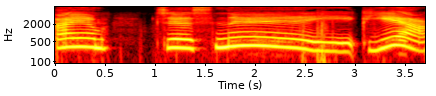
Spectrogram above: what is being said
I am the snake. Yeah.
